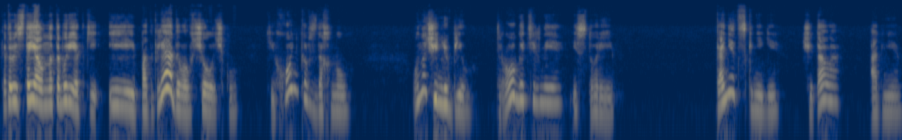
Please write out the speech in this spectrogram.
который стоял на табуретке и подглядывал в щелочку, тихонько вздохнул. Он очень любил трогательные истории. Конец книги. Читала Агния.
